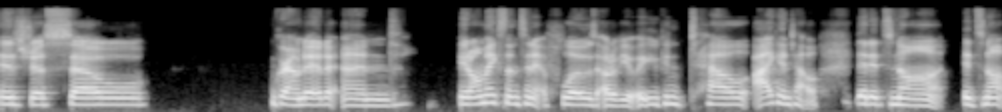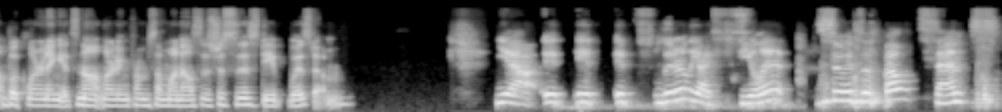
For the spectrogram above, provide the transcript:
is just so grounded and it all makes sense and it flows out of you. You can tell, I can tell that it's not it's not book learning, it's not learning from someone else. It's just this deep wisdom. Yeah, it it it's literally I feel it. So it's a felt sense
